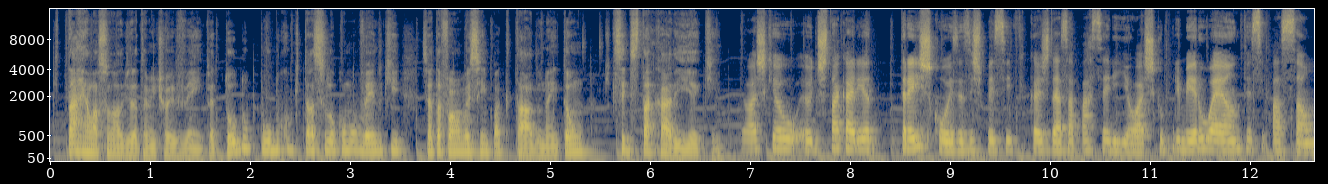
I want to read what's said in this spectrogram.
que está relacionado diretamente ao evento, é todo o público que está se locomovendo que, de certa forma, vai ser impactado, né? Então, o que você destacaria aqui? Eu acho que eu, eu destacaria três coisas específicas dessa parceria. Eu acho que o primeiro é a antecipação.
